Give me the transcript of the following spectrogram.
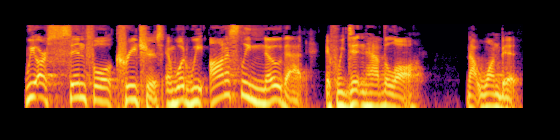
we are sinful creatures. And would we honestly know that if we didn't have the law? Not one bit.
